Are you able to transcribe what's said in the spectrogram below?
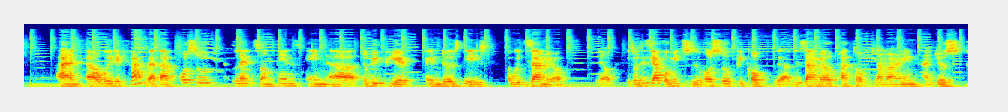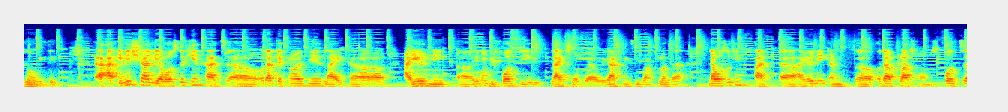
And with the fact that I've also learned some things in WPF in those days with XAML, you know, it was easier for me to also pick up the, the XAML part of Xamarin and just go with it. Uh, initially, I was looking at uh, other technologies like uh, Ionic, uh, even before the likes of uh, React Native and Flutter. And I was looking at uh, Ionic and other platforms, but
